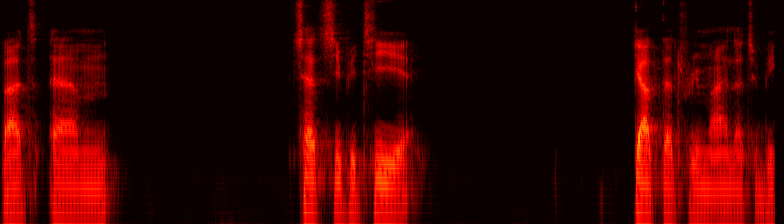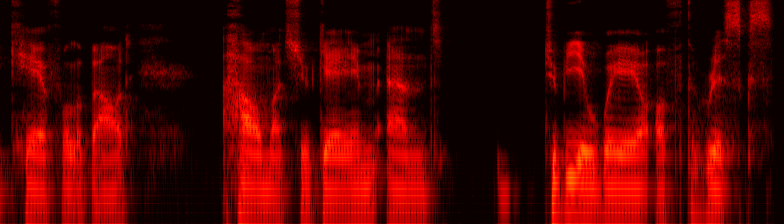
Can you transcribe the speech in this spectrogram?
but um, ChatGPT got that reminder to be careful about how much you game and to be aware of the risks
